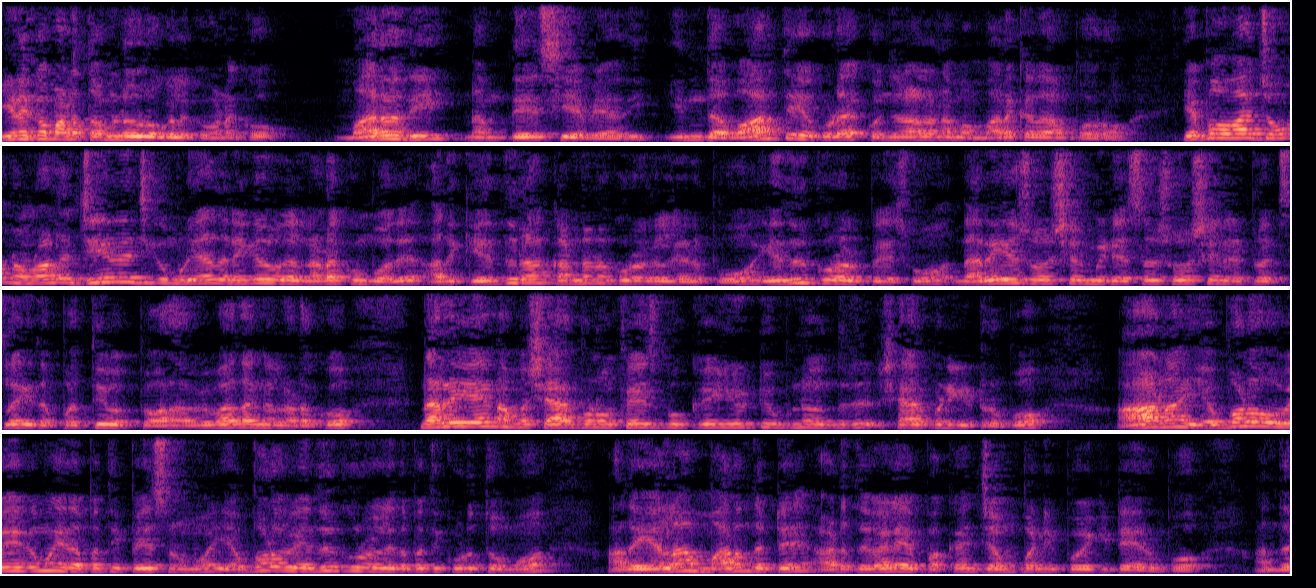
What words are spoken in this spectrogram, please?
இணக்கமான தமிழர்களுக்கு வணக்கம். மறதி நம் தேசிய வியாதி. இந்த வார்த்தையை கூட கொஞ்ச நாளா நம்ம மறக்க தான் போறோம். எப்பவாச்சும் நம்மளால ஜீரணிச்சிக்க முடியாத நிகழ்வுகள் நடக்கும்போது அதுக்கு எதிராக கண்டன குரல்கள் எழுப்புவோம் எதிர்குரல் பேசுவோம். நிறைய சோஷியல் மீடியாஸ்ல சோஷியல் நெட்ஒர்க்ஸ்ல இதை பத்தி பல விவாதங்கள் நடக்கும். நிறைய நம்ம ஷேர் பண்ணுவோம். ஃபேஸ்புக் யூடியூப்னு வந்துட்டு ஷேர் பண்ணிக்கிட்டு இருப்போம். ஆனால் எவ்வளவு வேகமாக இதை பற்றி பேசணுமோ எவ்வளவு எதிர்குறல் இதை பற்றி கொடுத்தோமோ அதையெல்லாம் மறந்துட்டு அடுத்த வேலையை பக்கம் ஜம்ப் பண்ணி போய்கிட்டே இருப்போம். அந்த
